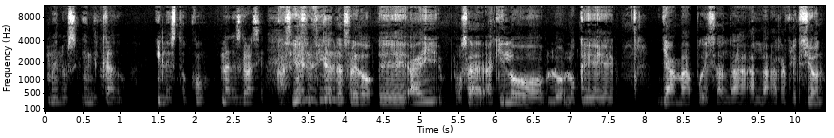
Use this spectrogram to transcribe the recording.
menos indicado y les tocó la desgracia. Así es, y fíjate, Alfredo, hay, o sea, aquí lo, lo, lo que llama pues a la, a la reflexión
